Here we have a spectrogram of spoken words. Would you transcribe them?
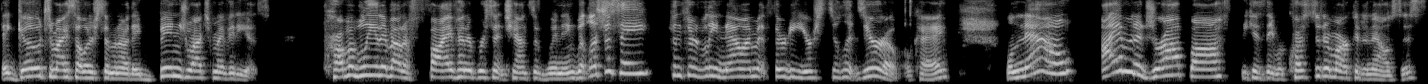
They go to my seller seminar they binge watch my videos. Probably at about a 500% chance of winning but let's just say conservatively now i'm at 30 you're still at zero okay? Well now I am going to drop off because they requested a market analysis.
